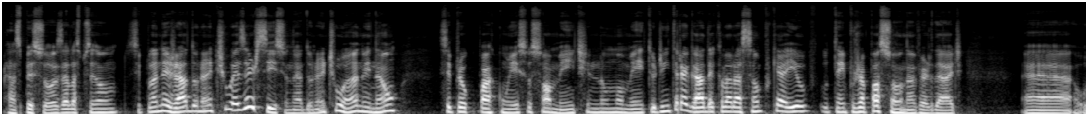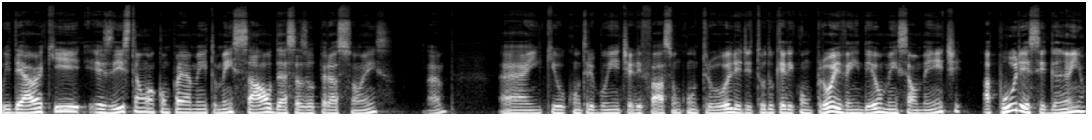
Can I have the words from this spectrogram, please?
as pessoas elas precisam se planejar durante o exercício, né, durante o ano, e não se preocupar com isso somente no momento de entregar a declaração, porque aí o, o tempo já passou, na verdade. Uh, o ideal é que exista um acompanhamento mensal dessas operações, né? é, em que o contribuinte ele faça um controle de tudo que ele comprou e vendeu mensalmente, apure esse ganho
